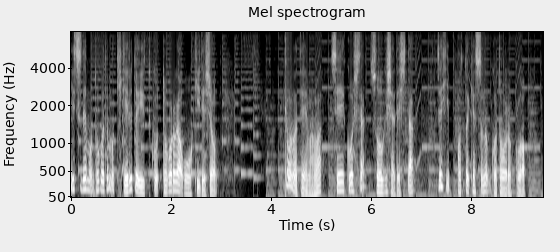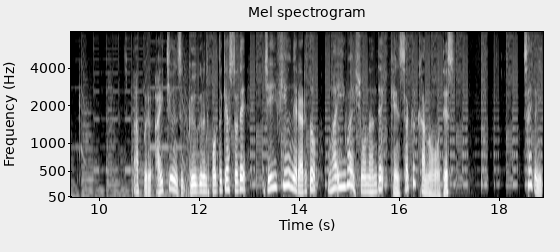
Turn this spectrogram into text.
いつでもどこでも聞けるというところが大きいでしょう。今日のテーマは成功した葬儀社でした。ぜひ、ポッドキャストのご登録を。Apple、iTunes、Google のポッドキャストで JFuneral と YY 湘南で検索可能です。最後に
